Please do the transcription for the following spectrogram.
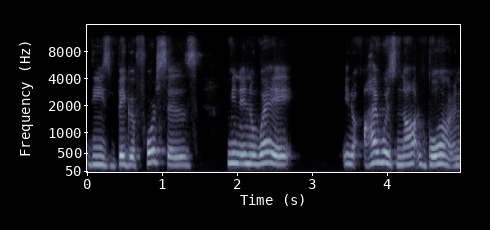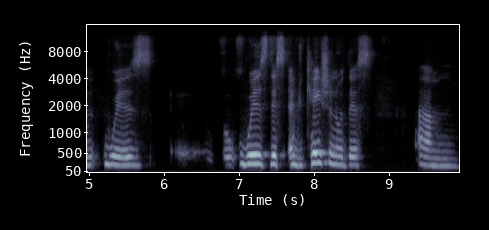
these bigger forces i mean in a way you know i was not born with with this education or this um,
